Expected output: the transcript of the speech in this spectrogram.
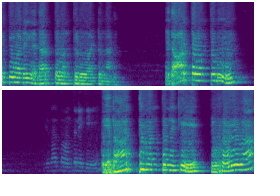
చెప్పేవాడు యథార్థవంతుడు అంటున్నాడు. యథార్థవంతుడు యథార్థవంతునికి యథార్థవంతునికి యెహోవా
